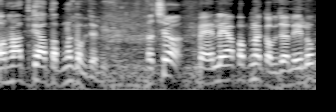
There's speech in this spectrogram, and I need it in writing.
और हाथ के हाथ अपना कब्जा लीजिए। अच्छा। पहले आप अपना कब्जा ले लो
